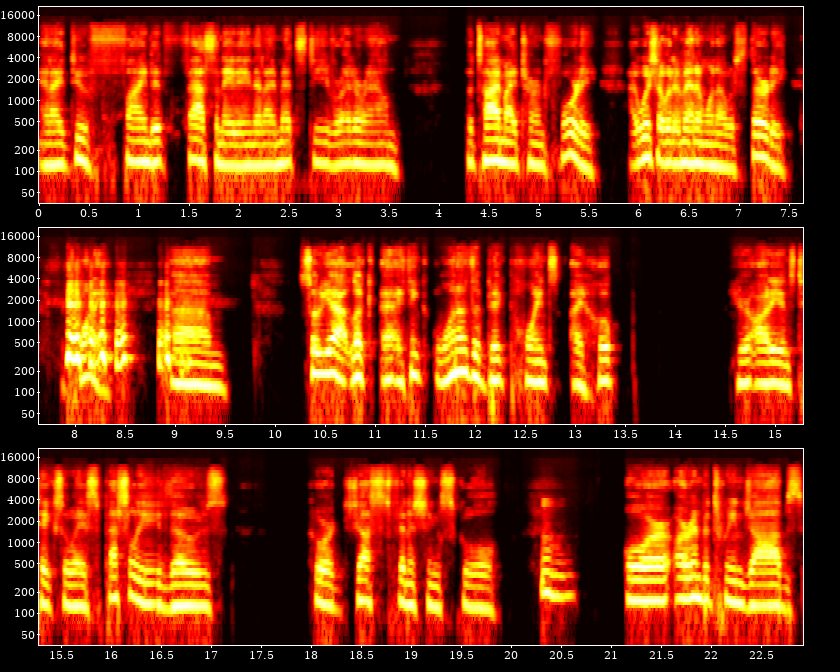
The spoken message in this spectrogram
And I do find it fascinating that I met Steve right around the time I turned 40. I wish I would have met him when I was 30 or 20. um, so yeah, look, I think one of the big points I hope your audience takes away, especially those who are just finishing school mm-hmm. or are in between jobs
